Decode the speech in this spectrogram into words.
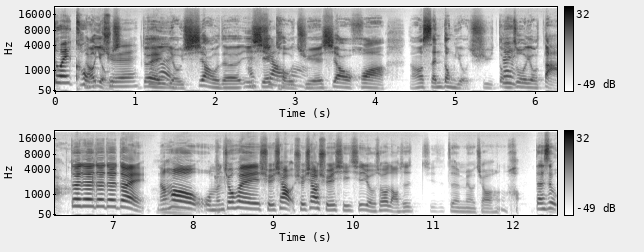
堆口诀，对有效的一些口诀笑话，然后生动有趣，动作又大。对对对对对。然后我们就会学校学校学习，其实有时候老师其实真的没有教的很好，但是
